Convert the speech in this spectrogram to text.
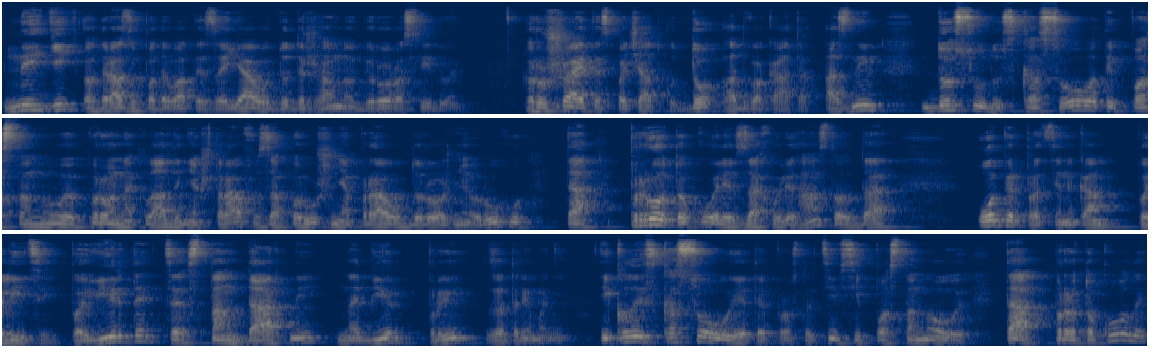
не йдіть одразу подавати заяву до Державного бюро розслідувань. Рушайте спочатку до адвоката, а з ним до суду скасовувати постанови про накладення штрафу за порушення правил дорожнього руху та протоколів за хуліганство та опір працівникам поліції. Повірте, це стандартний набір при затриманні. І коли скасовуєте просто ці всі постанови та протоколи,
